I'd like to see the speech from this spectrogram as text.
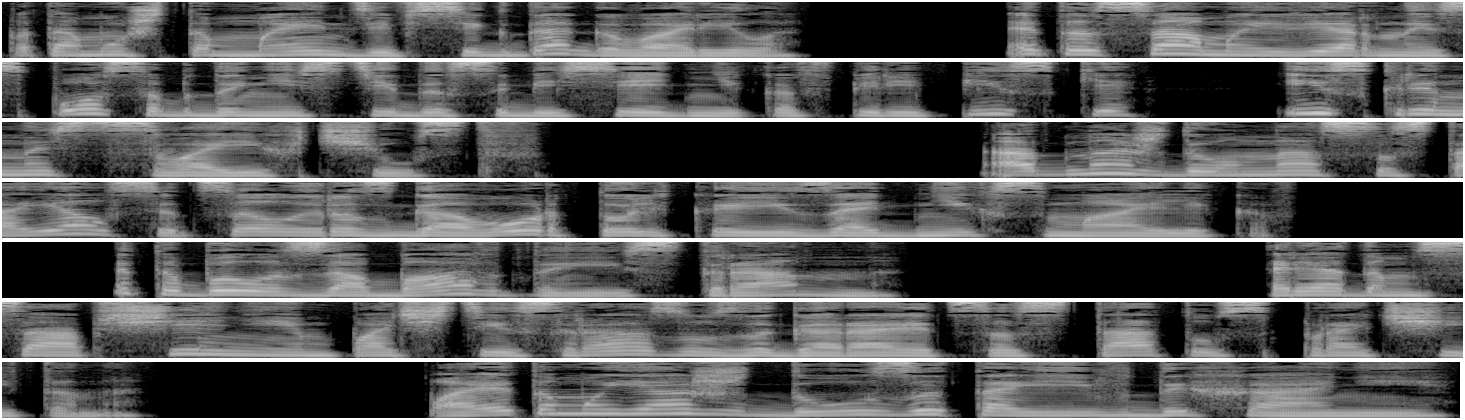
потому что Мэнди всегда говорила, это самый верный способ донести до собеседника в переписке искренность своих чувств. Однажды у нас состоялся целый разговор только из одних смайликов. Это было забавно и странно. Рядом с сообщением почти сразу загорается статус «Прочитано». Поэтому я жду, затаив дыхание.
